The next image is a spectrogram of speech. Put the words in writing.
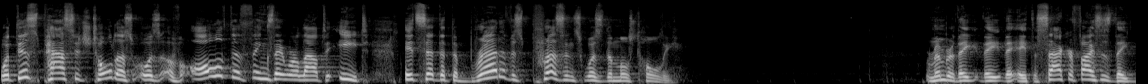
what this passage told us was of all of the things they were allowed to eat, it said that the bread of his presence was the most holy. Remember, they, they, they ate the sacrifices, they,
